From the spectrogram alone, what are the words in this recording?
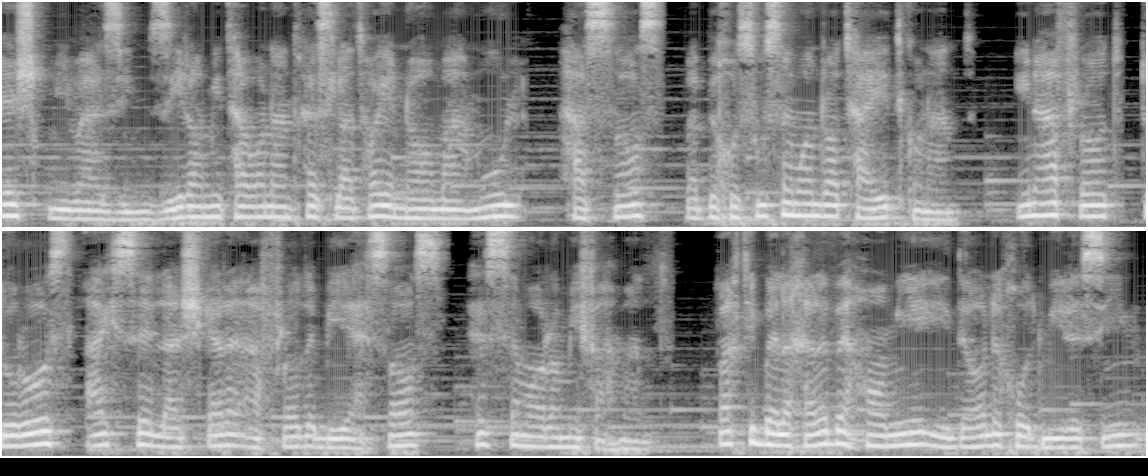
عشق میورزیم زیرا می توانند های نامعمول، حساس و به خصوصمان را تایید کنند. این افراد درست عکس لشکر افراد بی احساس حس ما را می‌فهمند. وقتی بالاخره به حامی ایدال خود می‌رسیم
